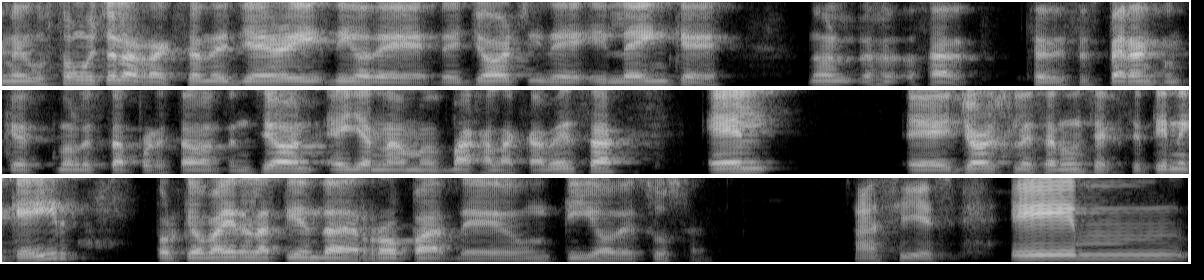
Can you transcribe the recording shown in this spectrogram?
me gustó mucho la reacción de Jerry, digo, de, de, George y de Elaine, que no, o sea, se desesperan con que no le está prestando atención. Ella nada más baja la cabeza. Él, eh, George les anuncia que se tiene que ir porque va a ir a la tienda de ropa de un tío de Susan. Así es. Em,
